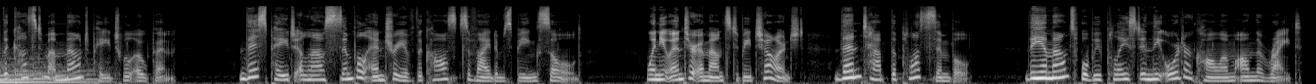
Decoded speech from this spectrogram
the custom amount page will open. This page allows simple entry of the costs of items being sold. When you enter amounts to be charged, then tap the plus symbol. The amounts will be placed in the order column on the right.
